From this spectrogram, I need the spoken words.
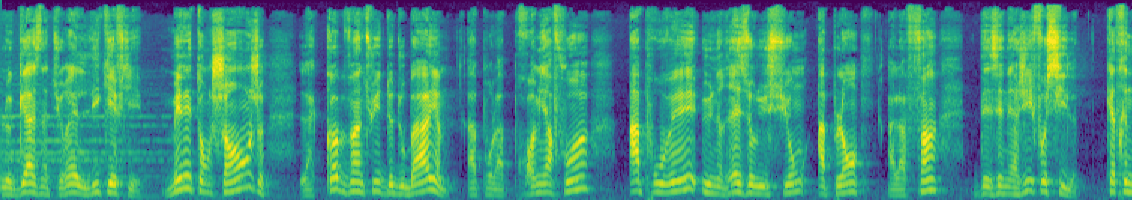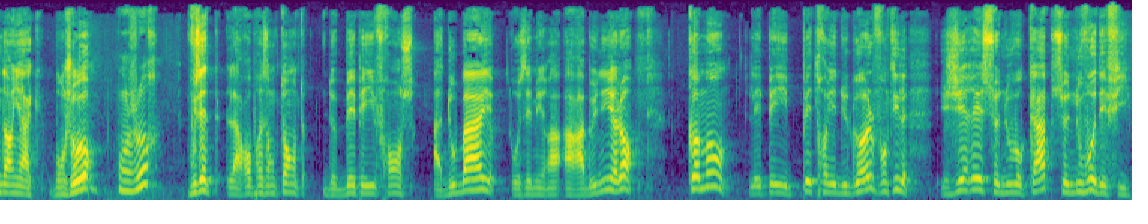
le gaz naturel liquéfié. Mais les temps changent. La COP28 de Dubaï a pour la première fois approuvé une résolution appelant à la fin des énergies fossiles. Catherine Doriac, bonjour. Bonjour. Vous êtes la représentante de BPI France à Dubaï, aux Émirats arabes unis. Alors, comment les pays pétroliers du Golfe vont-ils gérer ce nouveau cap, ce nouveau défi?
